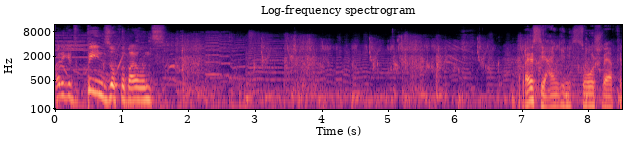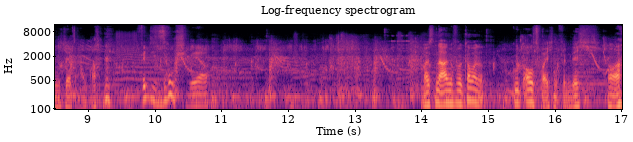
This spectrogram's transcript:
heute gibt's Bienensuppe bei uns. Aber ist die eigentlich nicht so schwer, finde ich jetzt auch. Ich finde die so schwer. Meisten Angriffe kann man gut ausweichen, finde ich. Aber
